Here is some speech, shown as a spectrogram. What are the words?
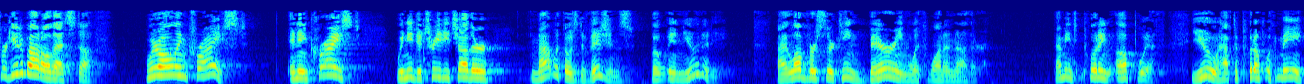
forget about all that stuff. We're all in Christ. And in Christ, we need to treat each other not with those divisions, but in unity. I love verse 13, bearing with one another. That means putting up with. You have to put up with me.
